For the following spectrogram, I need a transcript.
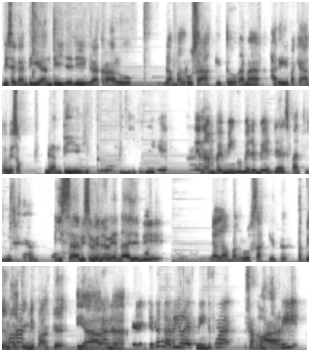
bisa ganti-ganti, jadi nggak terlalu gampang rusak gitu. Karena hari ini pakai apa besok ganti gitu. gitu sih ya. Senin sampai minggu beda-beda sepatunya Cel. Bisa, bisa beda-beda. Jadi nggak gampang rusak gitu. Tapi yang Emang penting dipakai. Iya Kita benar. kita nggak relate nih. Kita satu hari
